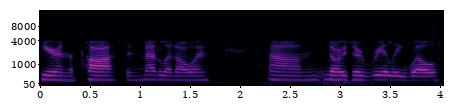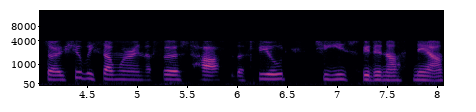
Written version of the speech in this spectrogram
here in the past and Madeline Owen um, knows her really well. So she'll be somewhere in the first half of the field. She is fit enough now.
